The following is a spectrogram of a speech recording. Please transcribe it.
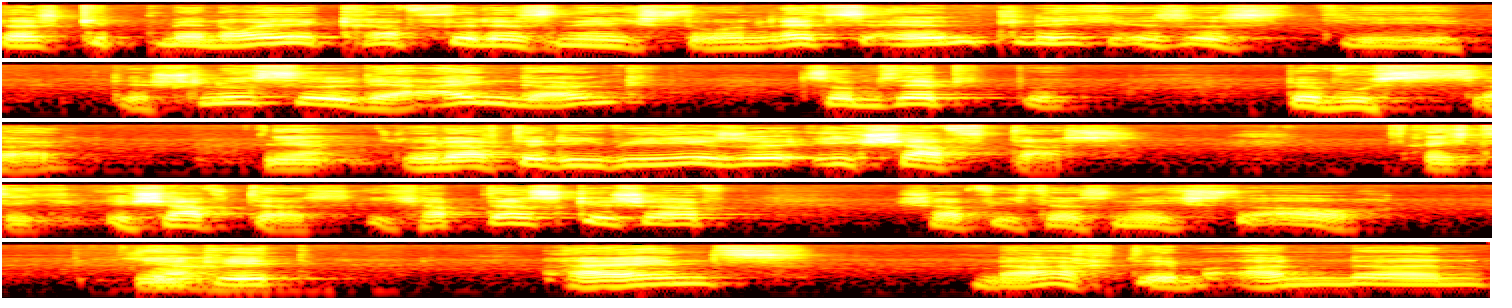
das gibt mir neue Kraft für das nächste. Und letztendlich ist es die, der Schlüssel, der Eingang zum Selbstbewusstsein. Ja, So nach der Devise, ich schaffe das. richtig. Ich schaffe das. Ich habe das geschafft, schaffe ich das nächste auch. So Ja. geht eins nach dem anderen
